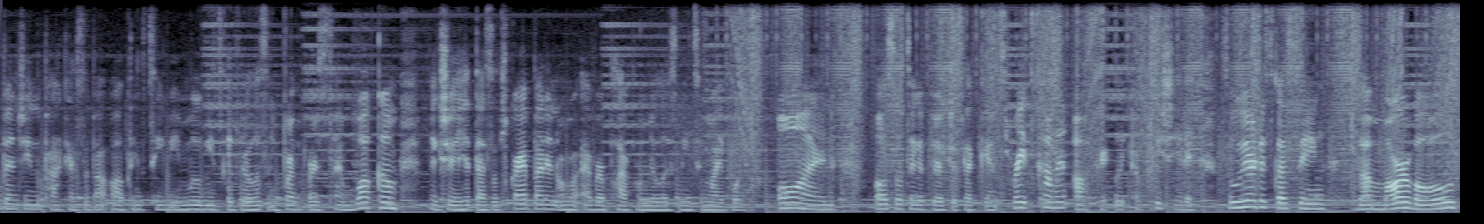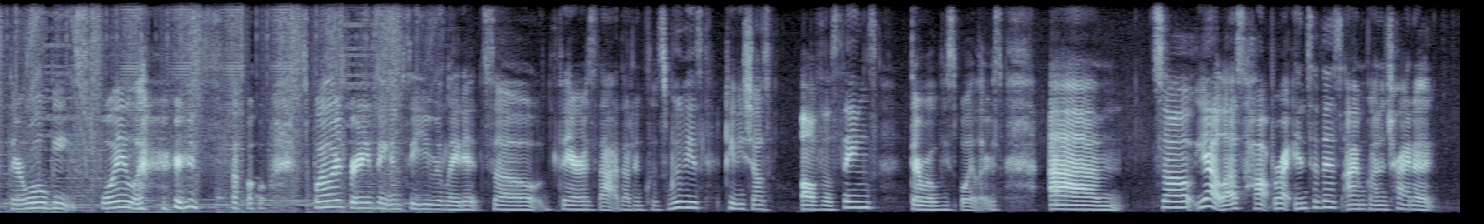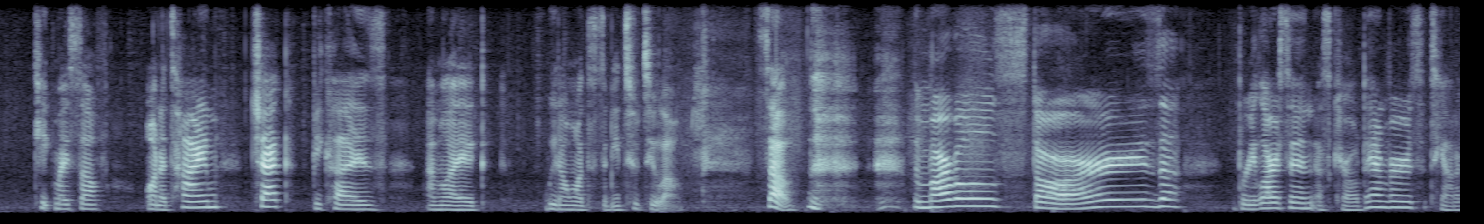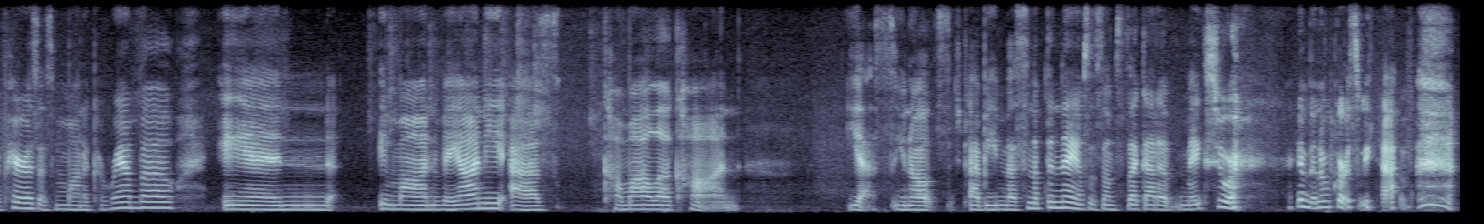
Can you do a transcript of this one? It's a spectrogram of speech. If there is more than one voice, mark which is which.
Speaker 1: Binging, the podcast about all things TV and movies. If you're listening for the first time, welcome. Make sure you hit that subscribe button or whatever platform you're listening to my voice on. Also, take a few extra seconds, rate, comment. I'll greatly appreciate it. So, we are discussing the Marvels. There will be spoilers. so, spoilers for anything MCU related. So, there's that. That includes movies, TV shows, all of those things. There will be spoilers. Um, so, yeah, let's hop right into this. I'm going to try to keep myself on a time check because I'm like, we don't want this to be too, too long. So, the Marvel stars Brie Larson as Carol Danvers, Teyonah Parris as Monica Rambeau, and Iman Vellani as Kamala Khan yes, you know, I be messing up the names, so sometimes I gotta make sure. and then, of course, we have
